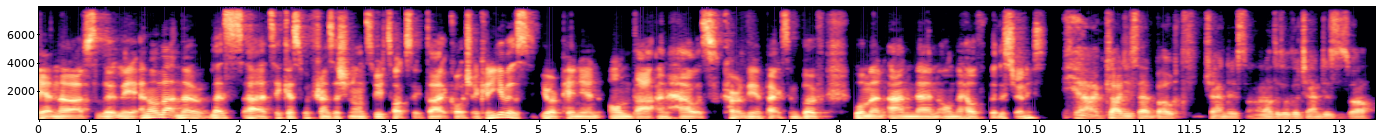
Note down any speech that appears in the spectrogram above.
Yeah, no, absolutely. And on that note, let's uh, take a swift transition onto toxic diet culture. Can you give us your opinion on that and how it's currently impacting both women and men on the health fitness journeys? Yeah, I'm glad you said both genders. And I know there's other genders as well,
